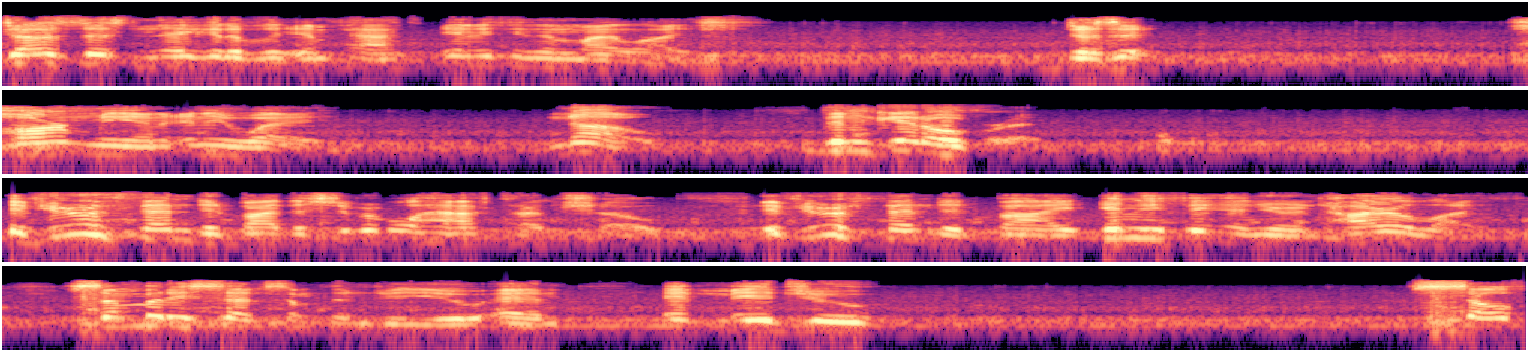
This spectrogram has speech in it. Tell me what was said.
Does this negatively impact anything in my life? Does it harm me in any way? No. Then get over it. If you're offended by the Super Bowl halftime show, if you're offended by anything in your entire life, somebody said something to you and it made you self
